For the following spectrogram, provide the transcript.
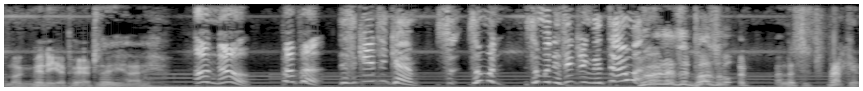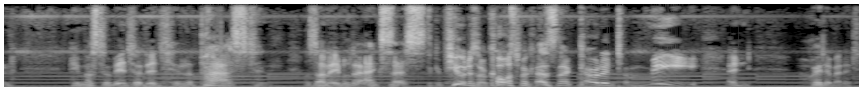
Among many, apparently. I. Oh no! Papa, the security cam! S- someone, someone is entering the tower! Oh, that's impossible! Unless it's Reckon. He must have entered it in the past and was unable to access the computers, of course, because they're coded to me. And wait a minute.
